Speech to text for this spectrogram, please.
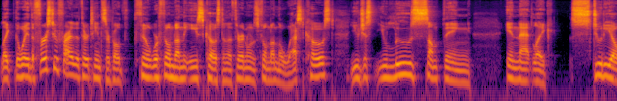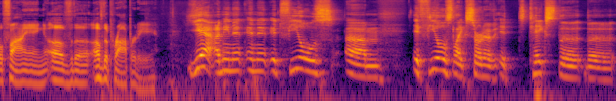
like the way the first two Friday the Thirteenth are both fil- were filmed on the East Coast, and the third one was filmed on the West Coast. You just you lose something in that like studiofying of the of the property. Yeah, I mean, it and it, it feels um, it feels like sort of it takes the the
